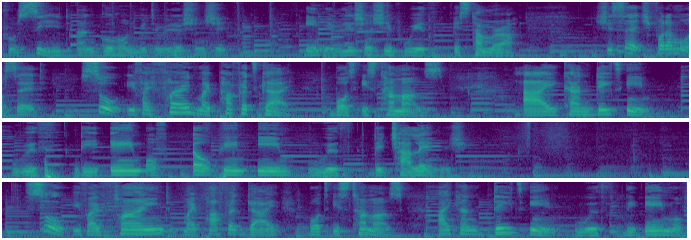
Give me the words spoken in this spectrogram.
proceed and go on with a relationship in a relationship with a stammerer. She said, she furthermore said, So if I find my perfect guy but he stammers, I can date him with the aim of helping him with the challenge. So, if I find my perfect guy but he stammers, I can date him with the aim of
